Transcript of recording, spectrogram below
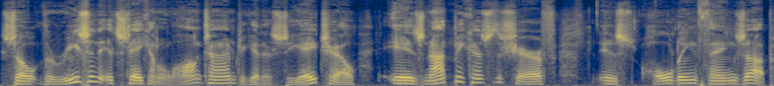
So the reason it's taken a long time to get a CHL is not because the sheriff is holding things up.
